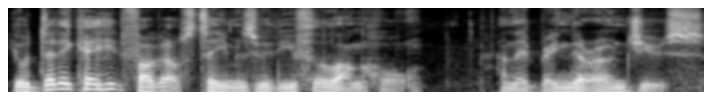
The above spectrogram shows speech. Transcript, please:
Your dedicated FogOps team is with you for the long haul, and they bring their own juice.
